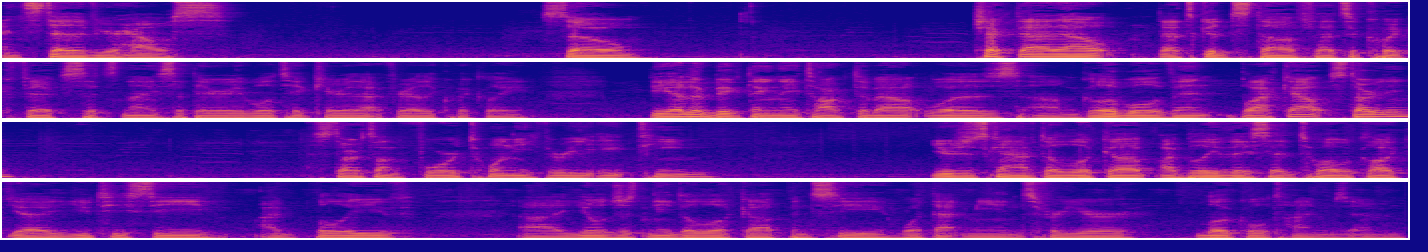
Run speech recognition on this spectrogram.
instead of your house. So check that out. That's good stuff. That's a quick fix. It's nice that they were able to take care of that fairly quickly. The other big thing they talked about was um, global event blackout starting. starts on 423.18. You're just gonna have to look up. I believe they said 12 o'clock uh, UTC. I believe uh, you'll just need to look up and see what that means for your local time zone.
